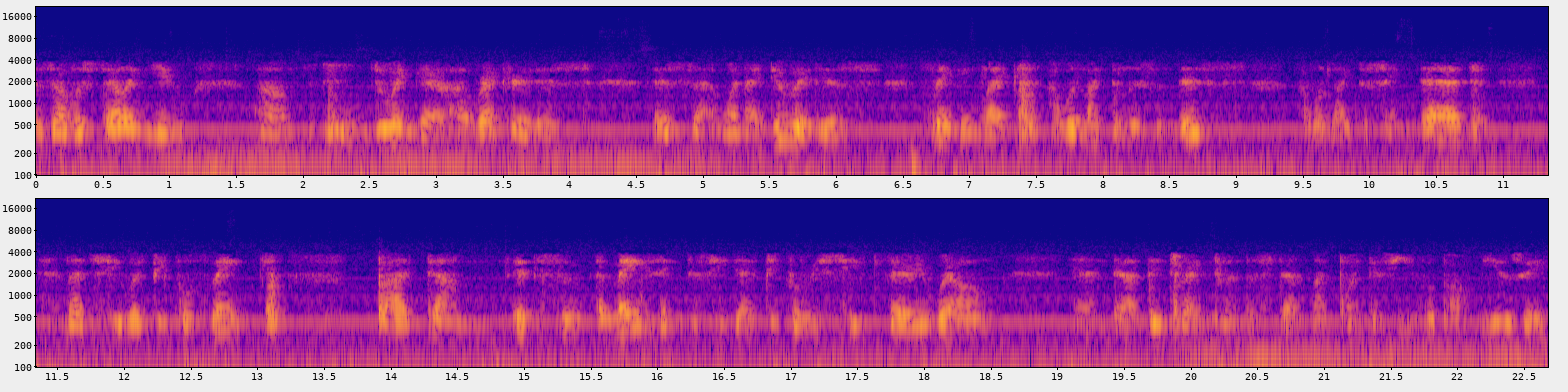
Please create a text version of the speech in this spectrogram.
As I was telling you, um, doing a, a record is, is uh, when I do it is thinking like I would like to listen this, I would like to sing that, and let's see what people think. But um, it's amazing to see that people received very well, and uh, they try to understand my point of view about music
